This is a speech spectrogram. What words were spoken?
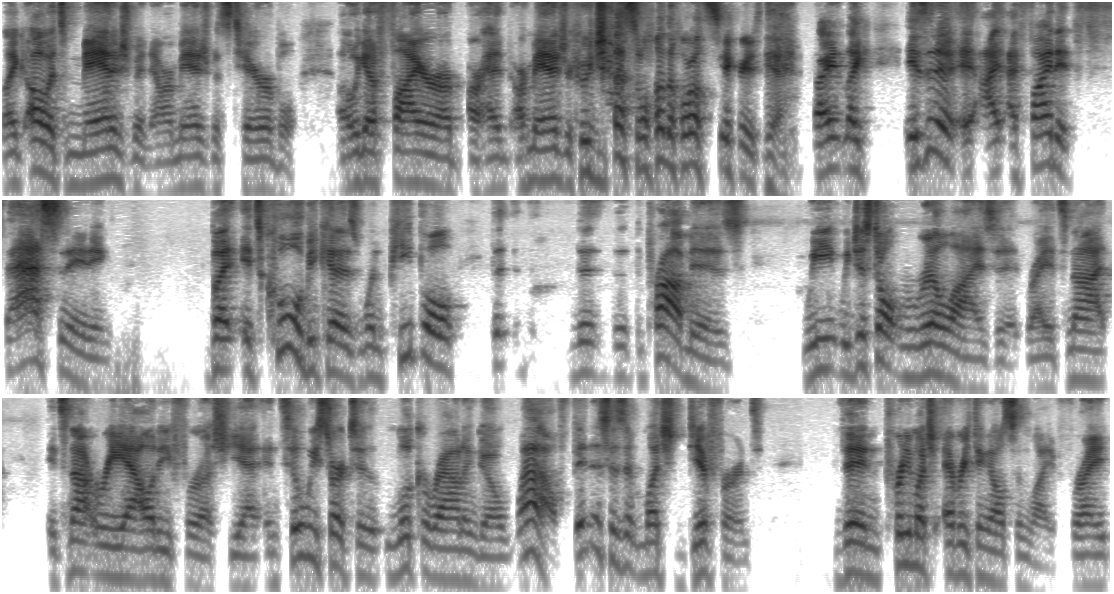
Like, oh, it's management now. Our management's terrible. Oh, we got to fire our, our head, our manager who just won the World Series. Yeah. Right. Like, isn't it? I, I find it fascinating, but it's cool because when people, the, the, the, the problem is we, we just don't realize it, right? It's not, it's not reality for us yet until we start to look around and go, wow, fitness isn't much different than pretty much everything else in life, right?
